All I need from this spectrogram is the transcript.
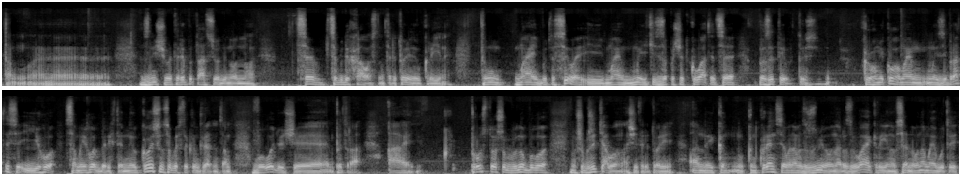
там, е- знищувати репутацію один одного, це, це буде хаос на території України. Тому має бути сила і маємо ми якісь започаткувати це позитив. Тобто, кругом якого маємо ми зібратися і його саме його берегти. Не когось особисто конкретно там Володю чи Петра, а Просто щоб воно було, ну щоб життя було на нашій території, а не ну, конкуренція, вона зрозуміла, вона розвиває країну, все, але вона має бути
